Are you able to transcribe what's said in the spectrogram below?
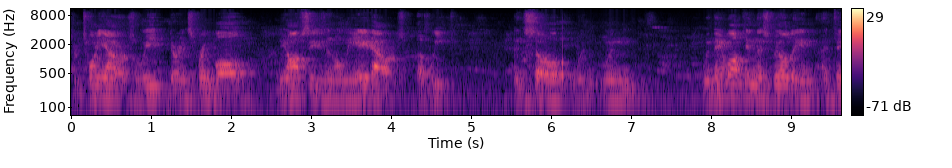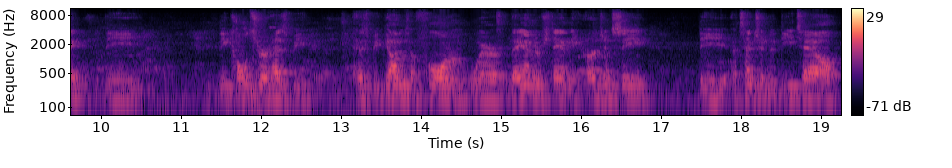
for 20 hours a week during spring ball. In the off season, only eight hours a week. And so when, when, when they walk in this building, I think the, the culture has, be, has begun to form where they understand the urgency, the attention to detail,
